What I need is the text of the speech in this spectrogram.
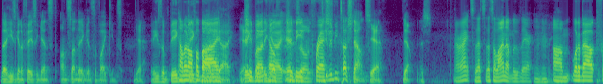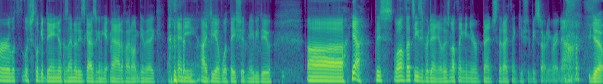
that he's going to face against on Sunday against the Vikings. Yeah. And he's a big, Coming big off a body bye. guy, Yeah. big Should be body health- guy, should end be zone. fresh. It's going to be touchdowns. Yeah. yeah. That's- All right, so that's that's a lineup move there. Mm-hmm. Um, what about for let's let's just look at Daniel because I know these guys are gonna get mad if I don't give like any idea of what they should maybe do. Uh, yeah, This well, that's easy for Daniel. There's nothing in your bench that I think you should be starting right now. Yeah,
